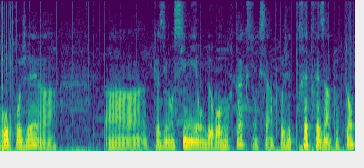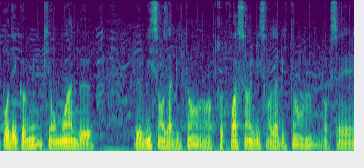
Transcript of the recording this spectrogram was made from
gros projet à, à quasiment 6 millions d'euros hors taxe, donc c'est un projet très très important pour des communes qui ont moins de, de 800 habitants, entre 300 et 800 habitants. Hein. Donc c'est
